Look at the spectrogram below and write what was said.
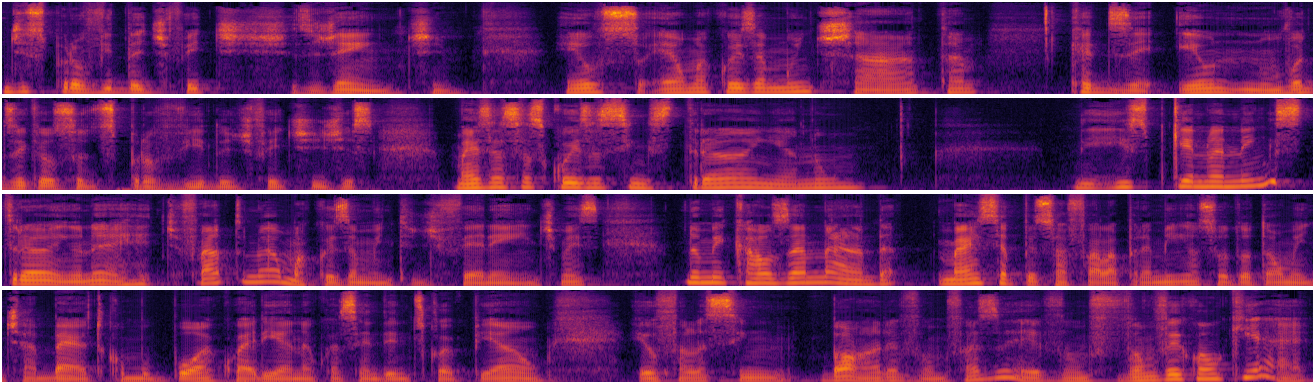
desprovida de fetiches, gente. Eu sou, é uma coisa muito chata. Quer dizer, eu não vou dizer que eu sou desprovida de fetiches, mas essas coisas assim estranhas, não isso porque não é nem estranho, né? De fato, não é uma coisa muito diferente, mas não me causa nada. Mas se a pessoa fala para mim, eu sou totalmente aberto, como boa aquariana com ascendente escorpião, eu falo assim: bora, vamos fazer, vamos, vamos ver qual que é.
